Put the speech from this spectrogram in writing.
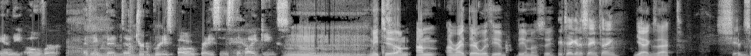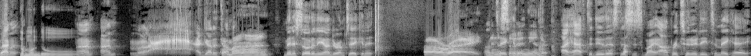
and the over. I think that uh, Drew Brees boat races the Vikings. Mm, me too. I'm I'm I'm right there with you, BMOC. you taking the same thing? Yeah, exact. Shit. So I'm, mundo. I'm, I'm, I got to Come on. Minnesota in the under. I'm taking it. All right. I'm Minnesota taking in it. the under. I have to do this. This is my opportunity to make hay.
